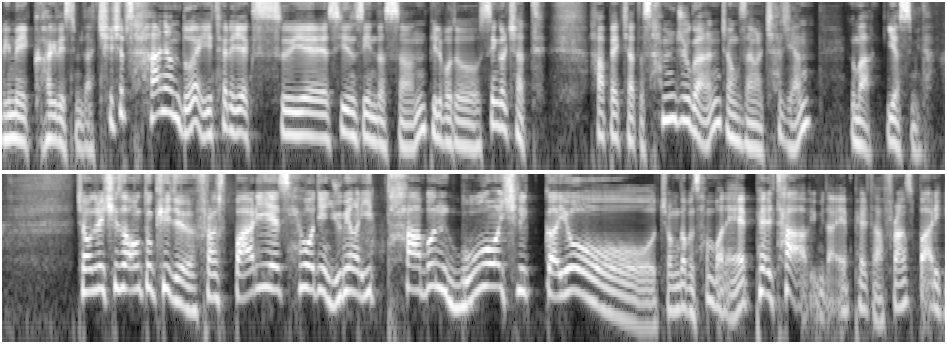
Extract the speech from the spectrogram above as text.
리메이크 하게 됐습니다. 74년도에 이 테리 잭스의 Seasons in the Sun 빌보드 싱글 차트, 핫백 차트 3주간 정상을 차지한 음악이었습니다. 자, 오늘의 시사 엉뚱 퀴즈. 프랑스 파리에 세워진 유명한 이 탑은 무엇일까요? 정답은 3번 에펠탑입니다. 에펠탑. 프랑스 파리.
